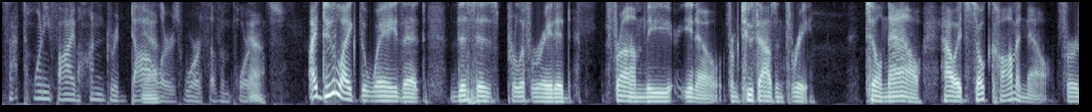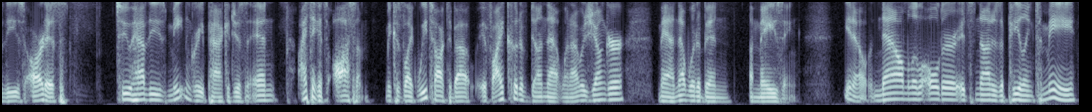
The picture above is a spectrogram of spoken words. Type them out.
it's not twenty five hundred dollars yeah. worth of importance. Yeah. I do like the way that this has proliferated from the you know from 2003 till now. How it's so common now for these artists to have these meet and greet packages, and I think it's awesome because, like we talked about, if I could have done that when I was younger, man, that would have been amazing. You know, now I'm a little older; it's not as appealing to me,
